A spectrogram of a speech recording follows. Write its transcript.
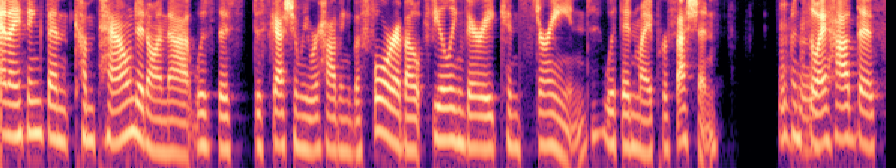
And I think then compounded on that was this discussion we were having before about feeling very constrained within my profession. Mm-hmm. And so mm-hmm. I had this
